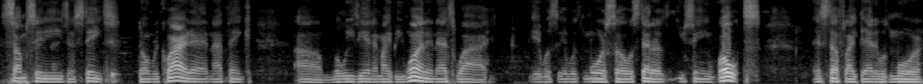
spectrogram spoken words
some cities and states don't require that, and I think um, Louisiana might be one, and that's why it was it was more so instead of you seeing vaults and stuff like that, it was more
